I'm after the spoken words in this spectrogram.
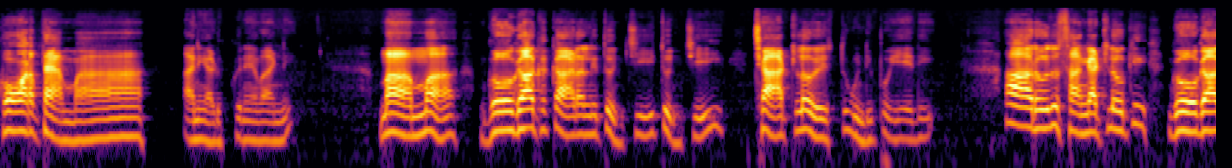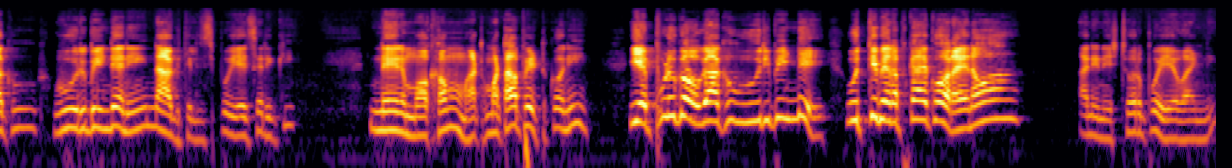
కోరతా అమ్మా అని అడుక్కునేవాడిని మా అమ్మ గోగాకు కాడల్ని తుంచి తుంచి చాట్లో వేస్తూ ఉండిపోయేది. ఆ రోజు సంగట్లోకి గోగాకు ఊరుబిండి అని నాకు తెలిసిపోయేసరికి నేను ముఖం మటమటా పెట్టుకొని ఎప్పుడు గోగాకు ఊరిపిండి ఉత్తి మిరపకాయ కూరైనవా అని నిష్ఠూరపోయేవాణ్ణి.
